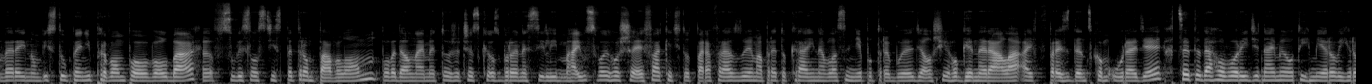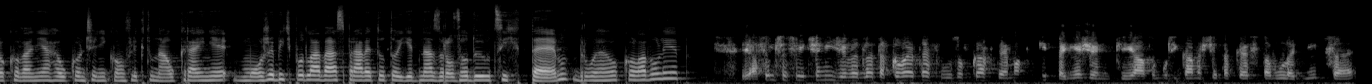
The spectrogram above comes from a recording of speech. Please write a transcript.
verejnom vystúpení prvom po voľbách v súvislosti s Petrom Pavlom. Povedal najmä to, že české ozbrojené síly majú svojho šéfa, keď to parafrázujem, a preto krajina vlastne nepotrebuje ďalšieho generála aj v prezidentskom úrade. Chce teda hovoriť najmä o tých mierových rokovaniach a ukončení konfliktu na Ukrajine. Môže byť podľa vás práve toto jedna z rozhodujúcich tém druhého kola volieb? Já jsem přesvědčený, že vedle takové té v tématiky peněženky, já tomu říkám ještě také stavu lednice,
